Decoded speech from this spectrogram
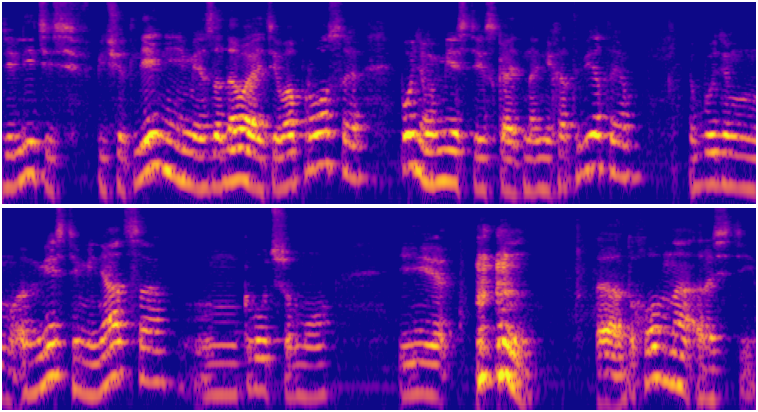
делитесь впечатлениями, задавайте вопросы, будем вместе искать на них ответы, будем вместе меняться к лучшему и э, духовно расти.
